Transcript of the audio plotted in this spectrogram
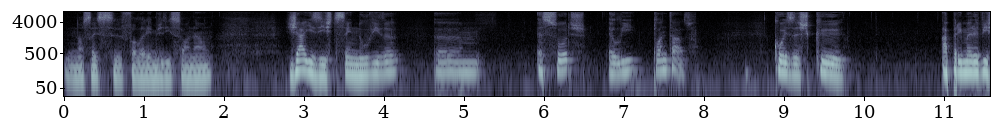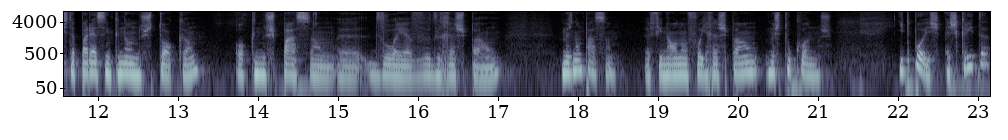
não sei se falaremos disso ou não, já existe sem dúvida um, Açores ali plantado. Coisas que à primeira vista parecem que não nos tocam ou que nos passam de leve, de raspão, mas não passam. Afinal, não foi raspão, mas tocou-nos. E depois, a escrita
